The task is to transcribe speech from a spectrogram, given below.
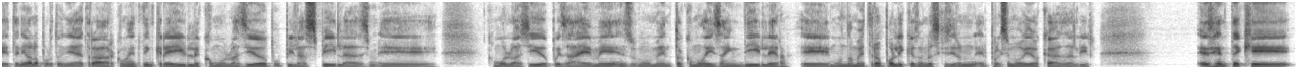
he tenido la oportunidad de trabajar con gente increíble como lo ha sido Pupilas Pilas, eh, como lo ha sido pues AM en su momento como Design Dealer, eh, Mundo Metrópoli, que son los que hicieron el próximo video que va a salir. Es gente que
